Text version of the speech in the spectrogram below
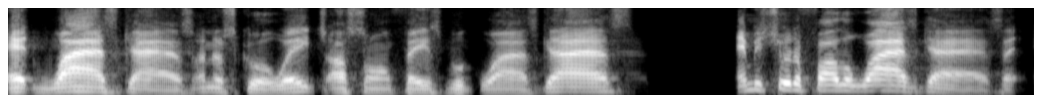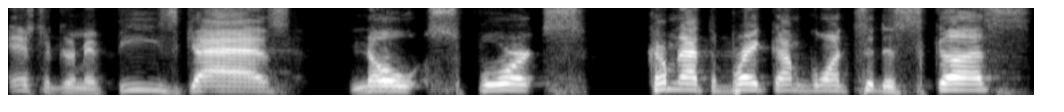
at Wise Guys underscore H, also on Facebook, Wise Guys. And be sure to follow Wise Guys on Instagram. If these guys know sports, coming out the break, I'm going to discuss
